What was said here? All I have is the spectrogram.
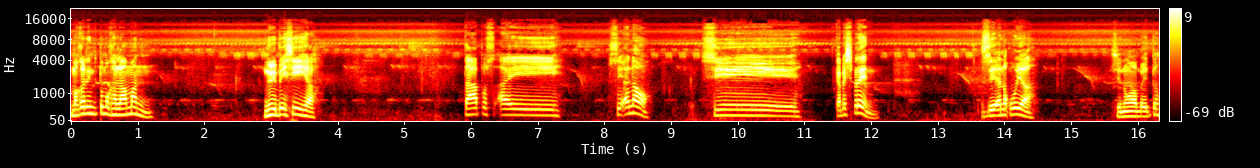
Magaling dito maghalaman. Nueve Ecija. Tapos ay si ano? Si Kabespren. Si ano kuya? Sino nga ba ito?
